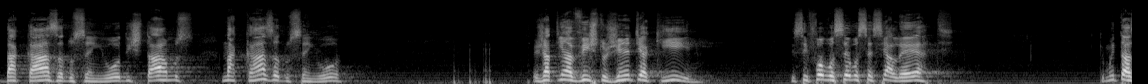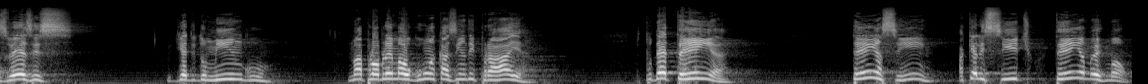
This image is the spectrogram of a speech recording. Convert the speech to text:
da casa do Senhor, de estarmos na casa do Senhor. Eu já tinha visto gente aqui, e se for você, você se alerte, que muitas vezes dia de domingo, não há problema algum a casinha de praia. puder, tenha. Tenha sim. Aquele sítio, tenha, meu irmão.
